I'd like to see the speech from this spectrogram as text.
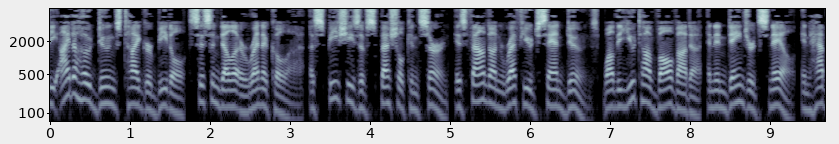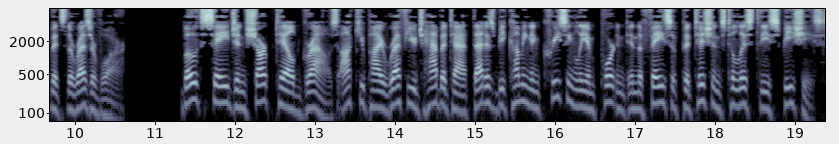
The Idaho Dunes tiger beetle Cicindela arenicola, a species of special concern, is found on refuge sand dunes, while the Utah valvata, an endangered snail, inhabits the reservoir. Both sage and sharp-tailed grouse occupy refuge habitat that is becoming increasingly important in the face of petitions to list these species.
